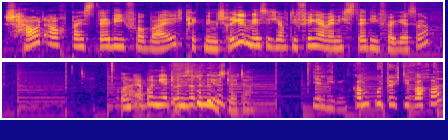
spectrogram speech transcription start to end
Schaut auch bei Steady vorbei. Ich kriege nämlich regelmäßig auf die Finger, wenn ich Steady vergesse. Und abonniert unsere Newsletter. Ihr Lieben, kommt gut durch die Woche.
